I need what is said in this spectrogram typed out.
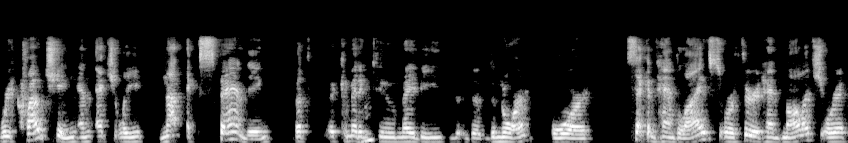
we're crouching and actually not expanding, but uh, committing mm-hmm. to maybe the, the, the norm or second-hand lives or third-hand knowledge, or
